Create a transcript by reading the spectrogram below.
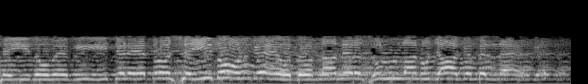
شہید ہوے گی۔ جڑے ادھر شہید ہون گے وہ دونوں نے رسول اللہ نو جا کے مل لین گے۔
